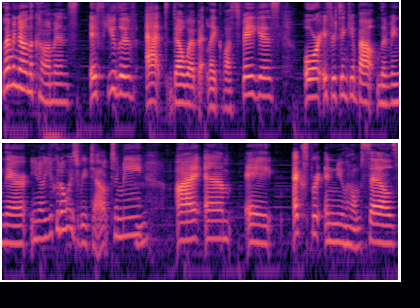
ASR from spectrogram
Let me know in the comments if you live at Del Webb at Lake Las Vegas, or if you're thinking about living there. You know, you can always reach out to me. I am a expert in new home sales.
